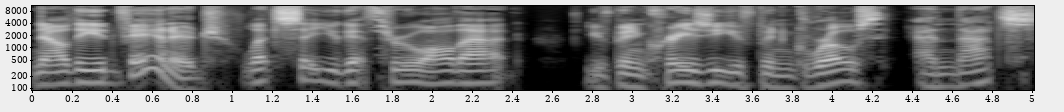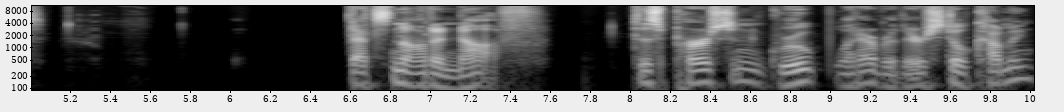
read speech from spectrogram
Now, the advantage, let's say you get through all that, you've been crazy, you've been gross, and that's that's not enough. This person, group, whatever, they're still coming.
